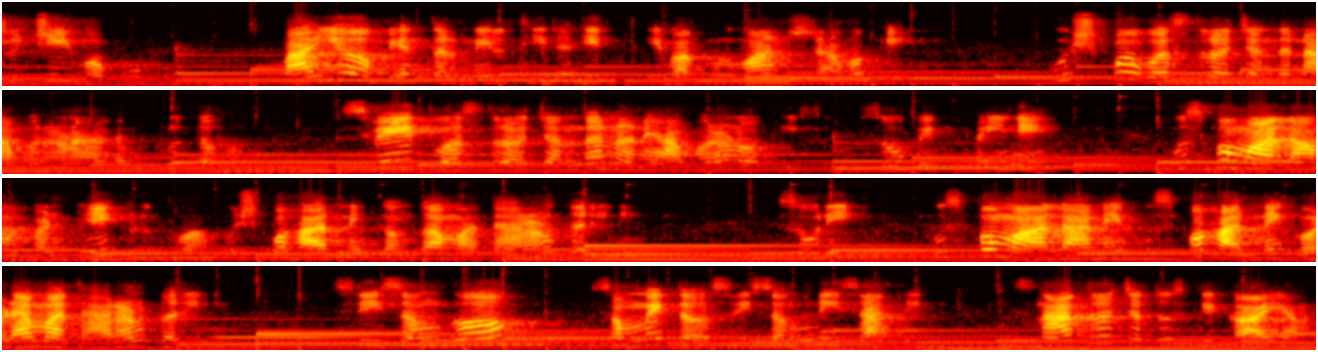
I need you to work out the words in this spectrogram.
સૂચિ વપુ બાહ્ય અભ્યંતર મેલથી રહિત એવા ગુણવાન શ્રાવકે પુષ્પ વસ્ત્ર ચંદનાભરણ અલંકૃત શ્વેત વસ્ત્ર ચંદન અને આભરણોથી સુશોભિત થઈને પુષ્પમાલામ કંઠે કૃત્વા પુષ્પહારને ગંગામાં ધારણ કરીને, સોરી, પુષ્પમાલાને પુષ્પહારને ગળામાં ધારણ કરીને શ્રી સંઘ સમેત શ્રી સંઘની સાથે સ્નાત્ર ચતુષ્કિકાયામ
